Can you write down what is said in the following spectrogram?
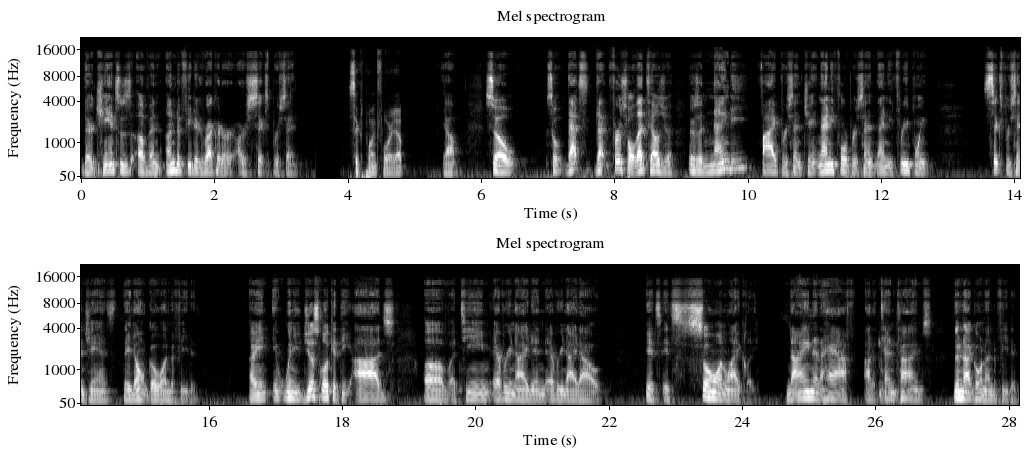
their chances of an undefeated record are, are 6%. 6.4, yep. Yeah. So, so that's that. First of all, that tells you there's a 95% chance, 94%, 93.6% chance they don't go undefeated. I mean, it, when you just look at the odds of a team every night in, every night out, it's it's so unlikely. Nine and a half out of ten times, they're not going undefeated.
